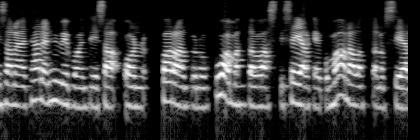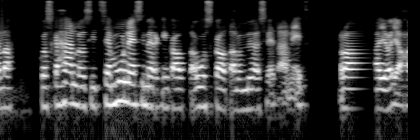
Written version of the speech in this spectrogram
niin sanoi, että hänen hyvinvointinsa on parantunut huomattavasti sen jälkeen, kun mä oon aloittanut siellä, koska hän on sitten sen mun esimerkin kautta uskaltanut myös vetää niitä rajoja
